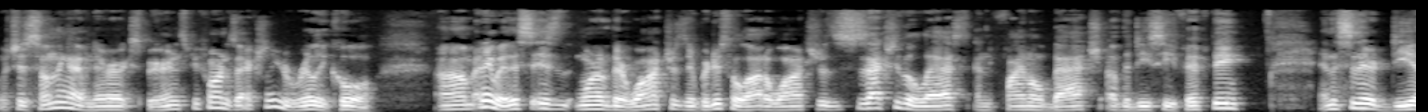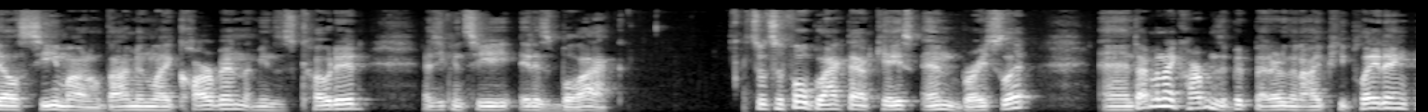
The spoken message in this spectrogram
which is something I've never experienced before and it's actually really cool. Um, anyway, this is one of their watches. They produce a lot of watches. This is actually the last and final batch of the DC50. And this is their DLC model, diamond like carbon. That means it's coated. As you can see, it is black. So it's a full blacked out case and bracelet. And diamond like carbon is a bit better than IP plating.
